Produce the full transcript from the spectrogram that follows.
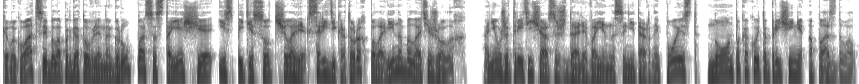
К эвакуации была подготовлена группа, состоящая из 500 человек, среди которых половина была тяжелых. Они уже третий час ждали военно-санитарный поезд, но он по какой-то причине опаздывал.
